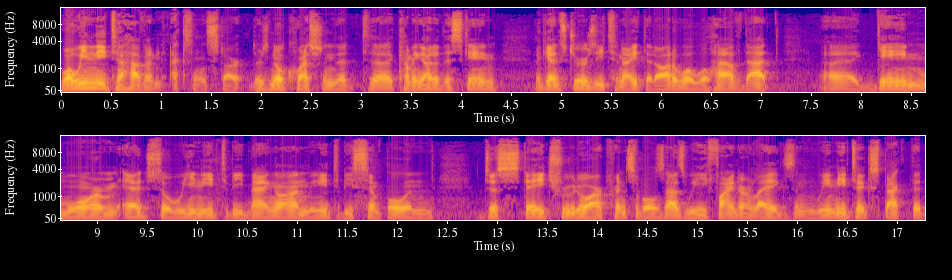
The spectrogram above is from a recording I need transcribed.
Well, we need to have an excellent start. There's no question that uh, coming out of this game against Jersey tonight, that Ottawa will have that uh, game warm edge. So we need to be bang on. We need to be simple and just stay true to our principles as we find our legs. And we need to expect that,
